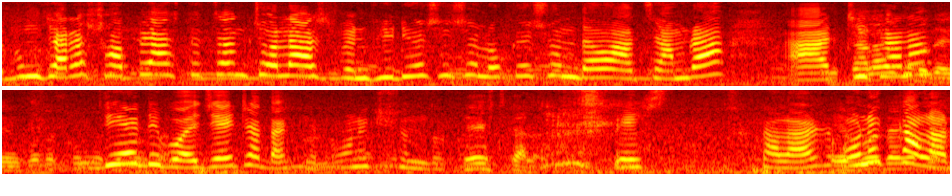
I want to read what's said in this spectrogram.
এবং যারা শপে আসতে চান চলে আসবেন। ভিডিও শেষে লোকেশন দেওয়া আছে। আমরা আহ, ঠিকানা দিয়ে দিব। যে এটা দেখেন অনেক সুন্দর। কালার পেস্ট কালার অনেক কালার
